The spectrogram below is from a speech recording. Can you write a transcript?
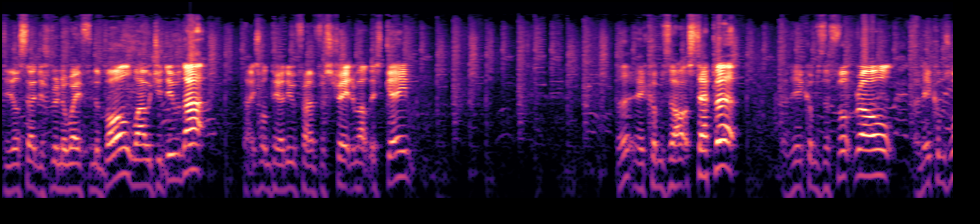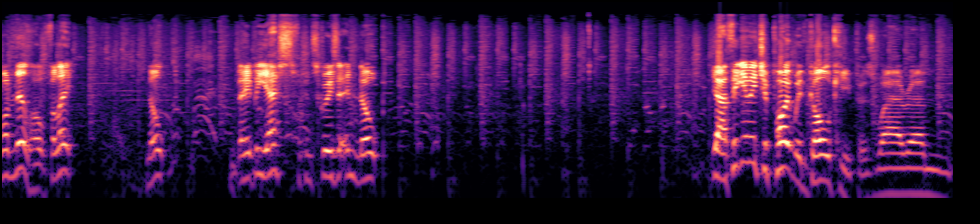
Did also just run away from the ball? Why would you do that? That is one thing I do find frustrating about this game. Uh, here comes the hot stepper. And here comes the foot roll. And here comes 1-0, hopefully. Nope. Maybe yes, we can squeeze it in. Nope. Yeah, I think you reach a point with goalkeepers where... Um,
